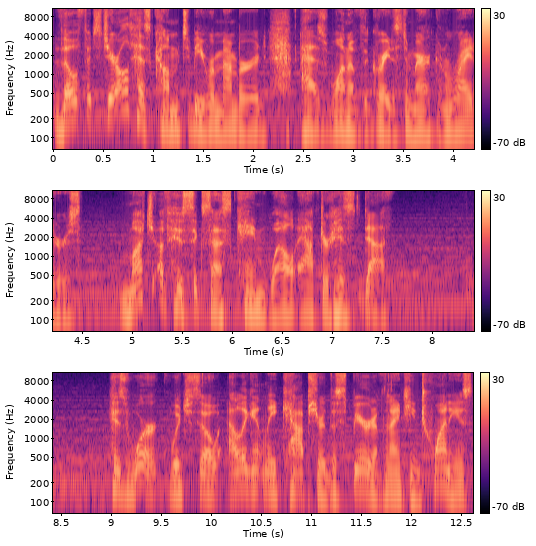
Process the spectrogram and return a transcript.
Though Fitzgerald has come to be remembered as one of the greatest American writers, much of his success came well after his death. His work, which so elegantly captured the spirit of the 1920s,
